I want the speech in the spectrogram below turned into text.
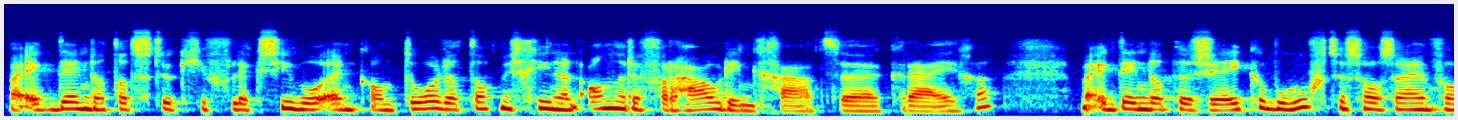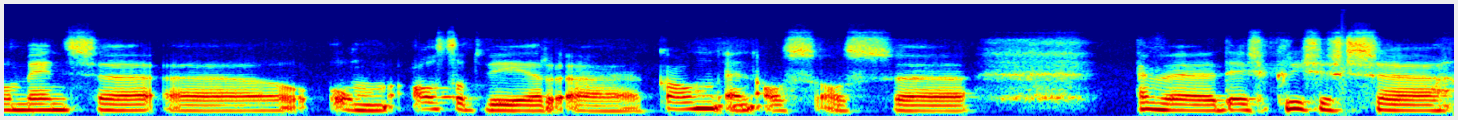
Maar ik denk dat dat stukje flexibel en kantoor, dat dat misschien een andere verhouding gaat uh, krijgen. Maar ik denk dat er zeker behoefte zal zijn van mensen uh, om, als dat weer uh, kan en als, als en we deze crisis uh,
